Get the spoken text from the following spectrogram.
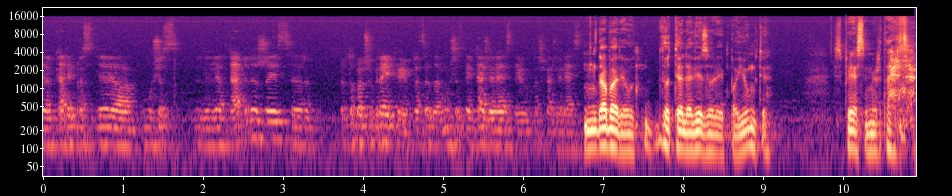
Ir ką tik prasidėjo mūšis Lietkabelis žais ir, ir tuo pačiu Graikijoje prasideda mūšis, tai ką žiūrėsite, jeigu kažką žiūrėsite? Dabar jau du televizoriai pajungti, spėsim ir tarti.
